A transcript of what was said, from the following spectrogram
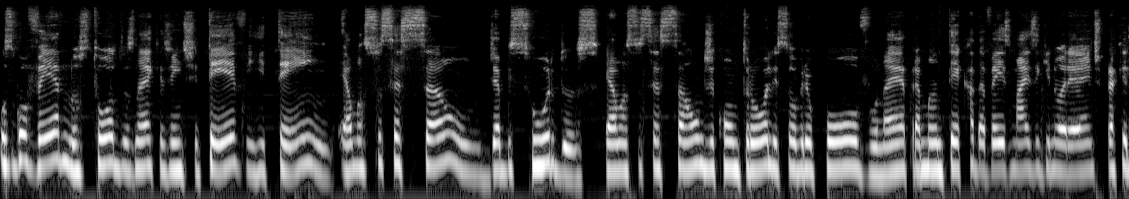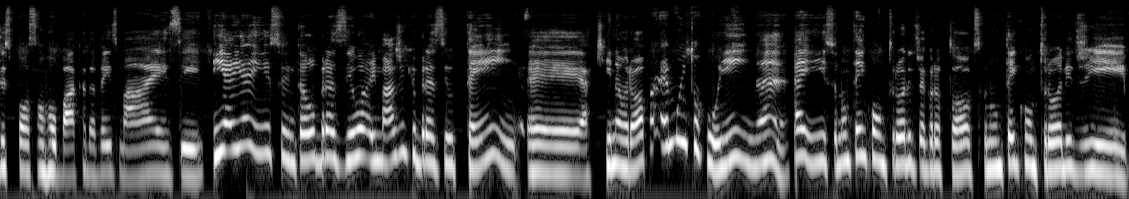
os governos todos, né, que a gente teve e tem, é uma sucessão de absurdos, é uma sucessão de controle sobre o povo, né, para manter cada vez mais ignorante, para que eles possam roubar cada vez mais. E, e aí é isso. Então, o Brasil, a imagem que o Brasil tem é, aqui na Europa é muito ruim, né? É isso, não tem controle de agrotóxico, não tem controle de,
